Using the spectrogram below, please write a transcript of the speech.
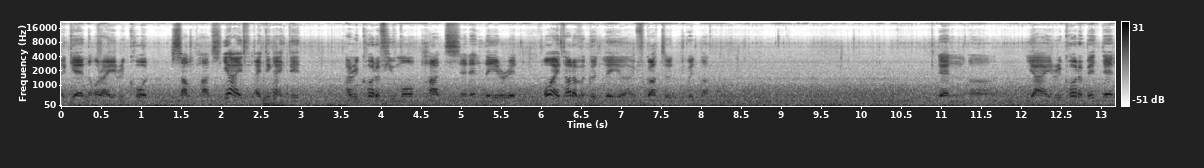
again or I record some parts. Yeah, I, I think I did. I record a few more parts and then layer it. Oh, I thought of a good layer. I forgot to do it now. Then, uh, yeah, I record a bit. Then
